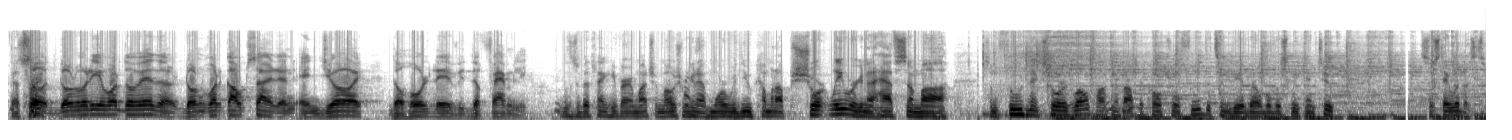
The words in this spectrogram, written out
That's so right. don't worry about the weather. Don't work outside and enjoy the whole day with the family. Elizabeth, thank you very much. Emotion, we're going to have more with you coming up shortly. We're going to have some, uh, some food next door as well, talking about the cultural food that's going to be available this weekend, too. So stay with us.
